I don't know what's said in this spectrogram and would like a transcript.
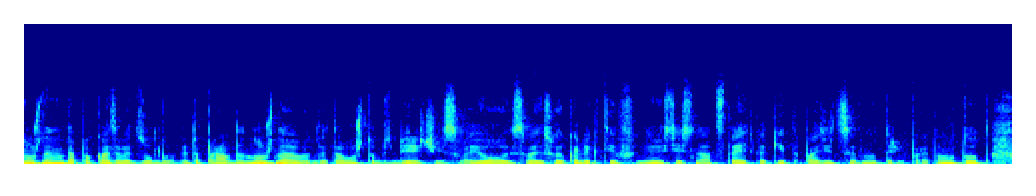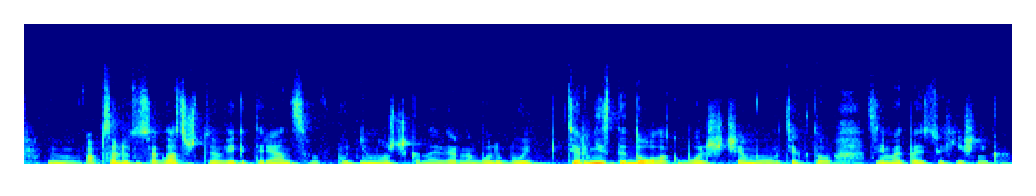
нужно иногда показывать зубы. Это правда нужно для того, чтобы сберечь и свое, и свой, свой коллектив, ну, естественно, отстоять какие-то позиции внутри. Поэтому тут абсолютно согласна, что вегетарианцев путь немножечко, наверное, более будет тернистый долг, больше, чем у тех, кто занимает позицию хищника.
